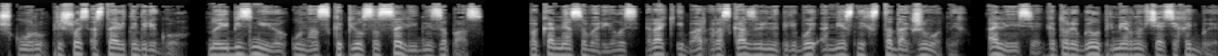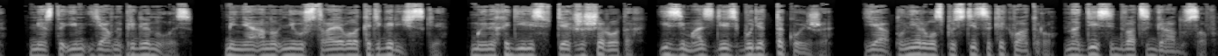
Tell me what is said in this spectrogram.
Шкуру пришлось оставить на берегу, но и без нее у нас скопился солидный запас. Пока мясо варилось, Рак и Бар рассказывали наперебой о местных стадах животных, о лесе, который был примерно в часе ходьбы, Место им явно приглянулось. Меня оно не устраивало категорически. Мы находились в тех же широтах, и зима здесь будет такой же. Я планировал спуститься к экватору на 10-20 градусов.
